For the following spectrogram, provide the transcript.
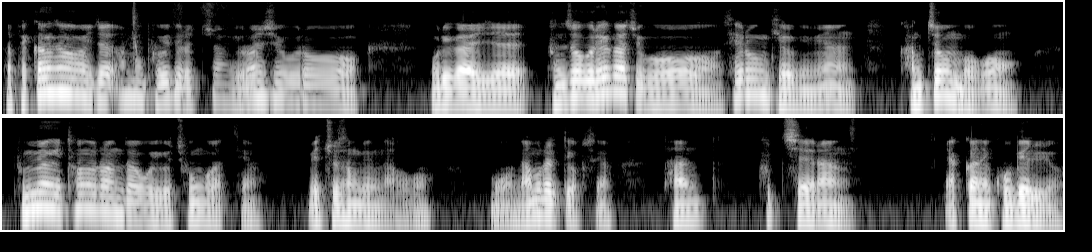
자, 백광산업은 이제 한번 보여드렸죠. 이런 식으로 우리가 이제 분석을 해가지고 새로운 기업이면 강점은 뭐고 분명히 turnaround 하고 이거 좋은 것 같아요. 매출 성장 나오고 뭐 나무랄 데 없어요. 단 부채랑 약간의 고value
